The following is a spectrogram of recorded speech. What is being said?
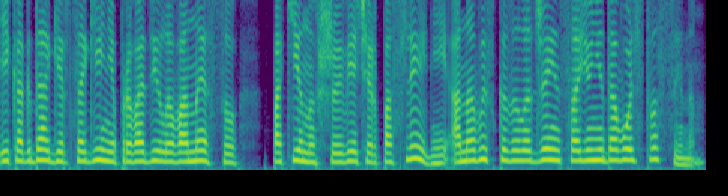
И когда герцогиня проводила Ванессу покинувшую вечер последней, она высказала Джейн свое недовольство сыном.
